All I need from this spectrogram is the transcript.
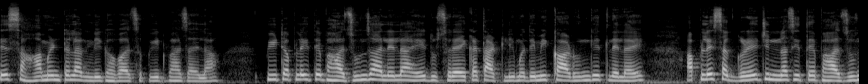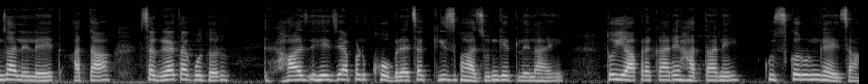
ते सहा मिनटं लागली गव्हाचं पीठ भाजायला. पीठ आपलं इथे भाजून झालेलं आहे. दुसऱ्या एका ताटलीमध्ये मी काढून घेतलेलं आहे. आपले सगळे जिन्नस इथे भाजून झालेले आहेत. आता सगळ्यात अगोदर हा हे जे आपण खोबऱ्याचा किस भाजून घेतलेला आहे तो या प्रकारे हाताने कुस्करून घ्यायचा.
